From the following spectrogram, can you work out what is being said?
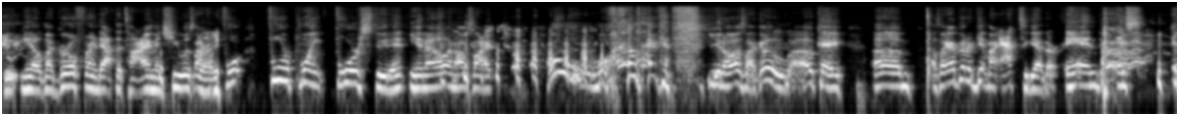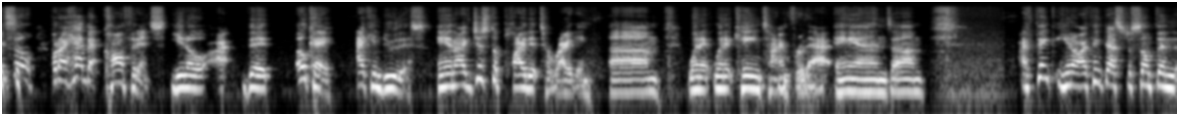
you know, my girlfriend at the time, and she was like right. a four four point four student. You know, and I was like, oh, like, you know, I was like, oh, okay. Um, I was like, I better get my act together, and and, and so, but I had that confidence, you know, I, that okay, I can do this, and I just applied it to writing um, when it when it came time for that, and um, I think you know I think that's just something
